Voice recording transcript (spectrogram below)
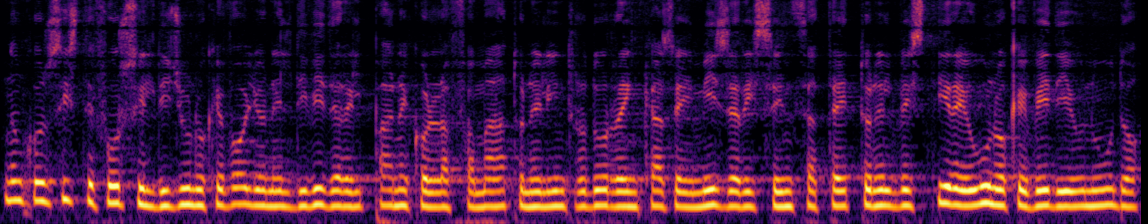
Non consiste forse il digiuno che voglio nel dividere il pane con l'affamato, nell'introdurre in casa i miseri senza tetto, nel vestire uno che vedi nudo?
